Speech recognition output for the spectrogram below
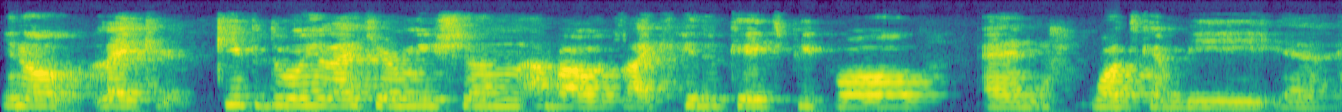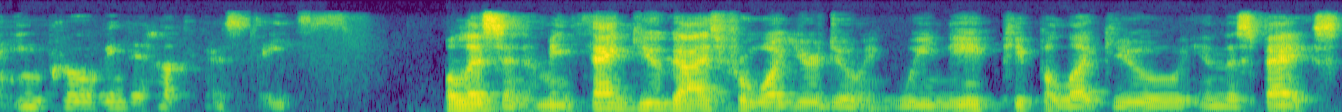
you know, like keep doing like your mission about like educate people and what can be uh, improved in the healthcare space. Well, listen, I mean, thank you guys for what you're doing. We need people like you in the space.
